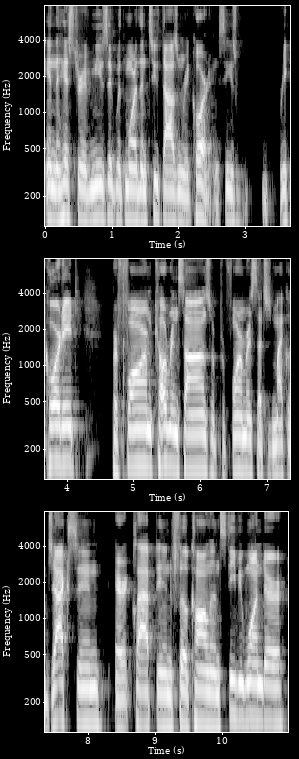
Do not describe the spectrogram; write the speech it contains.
in the history of music with more than 2,000 recordings. He's recorded, performed, co written songs with performers such as Michael Jackson, Eric Clapton, Phil Collins, Stevie Wonder,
